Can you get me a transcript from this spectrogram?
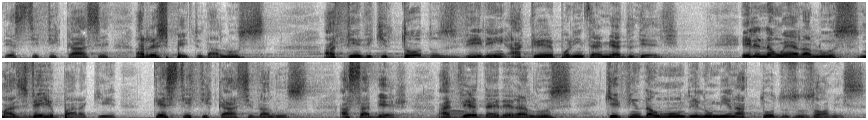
testificasse a respeito da luz, a fim de que todos virem a crer por intermédio dele. Ele não era a luz, mas veio para que testificasse da luz, a saber, a verdadeira luz que vinda ao mundo ilumina a todos os homens.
